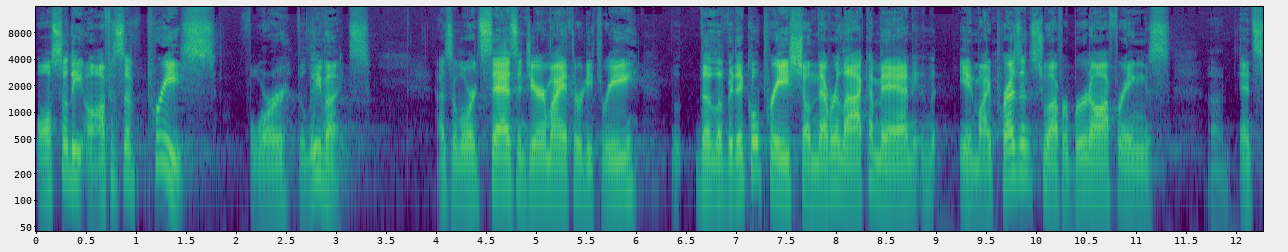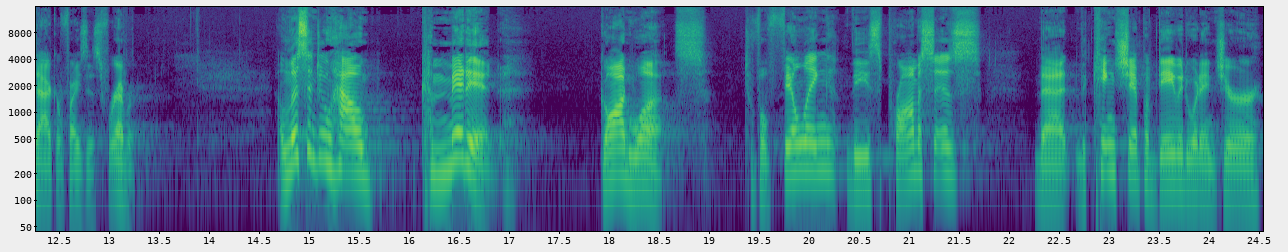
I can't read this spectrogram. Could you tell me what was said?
also the office of priests for the Levites. As the Lord says in Jeremiah 33, the Levitical priest shall never lack a man in my presence to offer burnt offerings um, and sacrifices forever. And listen to how committed God was to fulfilling these promises that the kingship of David would endure,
